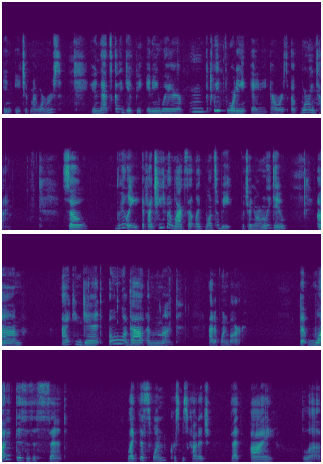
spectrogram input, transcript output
in each of my warmers, and that's going to give me anywhere hmm, between 40 and 80 hours of warming time. So, really, if I change my wax out like once a week, which I normally do, um, I can get, oh, about a month out of one bar. But what if this is a scent like this one, Christmas Cottage, that I love.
